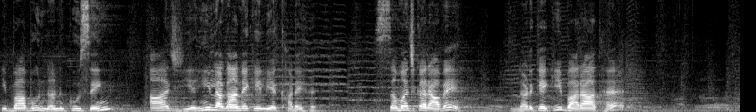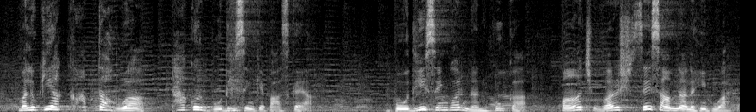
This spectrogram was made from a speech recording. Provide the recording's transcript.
कि बाबू ननकू सिंह आज यहीं लगाने के लिए खड़े हैं। समझ कर आवे, लड़के की बारात है। मलुकिया कांपता हुआ ठाकुर बोधी सिंह के पास गया। बोधी सिंह और ननकू का पाँच वर्ष से सामना नहीं हुआ है।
